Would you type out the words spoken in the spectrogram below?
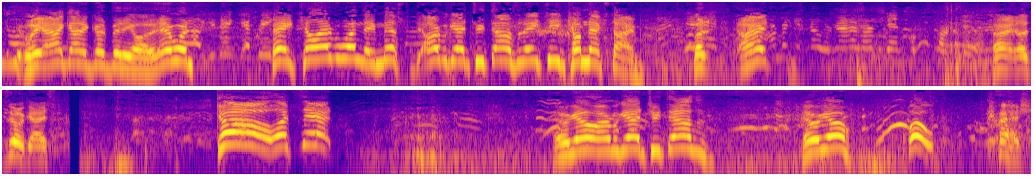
Wait, I got a good video of it. Everyone, No, you didn't get me. hey, tell everyone they missed Armageddon 2018. Come next time. But, all right. Armageddon, no, we're gonna have Armageddon part two. All right, let's do it, guys. Go! Let's see it. There we go, Armageddon 2000. Here we go. Whoa! Crash.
